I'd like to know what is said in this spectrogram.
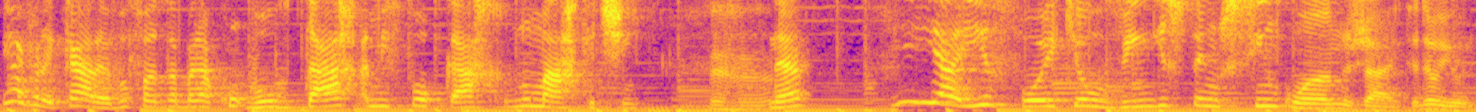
E eu falei, cara, eu vou fazer, trabalhar com, voltar a me focar no marketing Aham. né? E aí foi que eu vim, isso tem uns 5 anos já, entendeu, Yuri?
